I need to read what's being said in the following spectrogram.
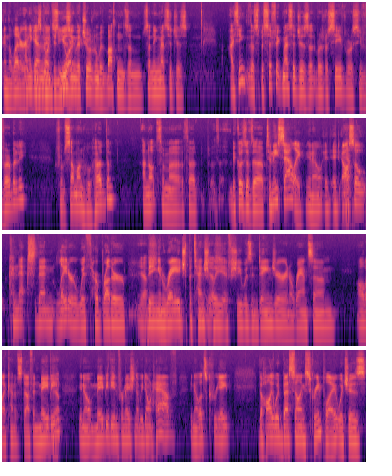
in the letter, And he's again, going to New using York. the children with buttons and sending messages. I think the specific messages that were received were received verbally from someone who heard them and not from a third, because of the to me, Sally, you know, it, it also connects then later with her brother Yes. being enraged potentially Yes. if she was in danger in a ransom, all that kind of stuff. And maybe, Yeah. you know, maybe the information that we don't have, you know, let's create the Hollywood best-selling screenplay, which is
